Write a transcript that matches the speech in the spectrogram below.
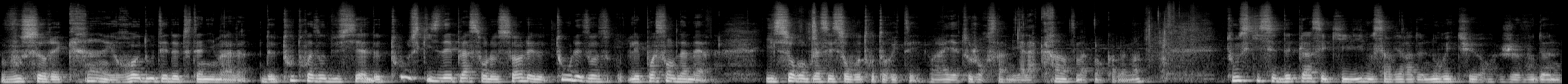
vous serez craints et redoutés de tout animal, de tout oiseau du ciel, de tout ce qui se déplace sur le sol et de tous les, les poissons de la mer. Ils seront placés sur votre autorité. il y a toujours ça, mais il y a la crainte maintenant quand même. Hein. Tout ce qui se déplace et qui vit vous servira de nourriture. Je vous donne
